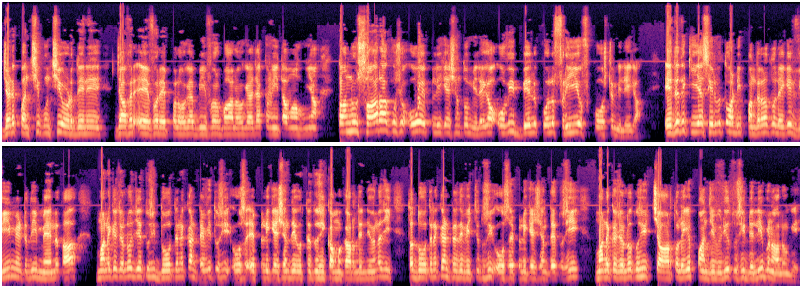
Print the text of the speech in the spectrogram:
ਜਿਹੜੇ ਪੰਛੀ ਪੁੰਛੀ ਉੜਦੇ ਨੇ, ਜਾਂ ਫਿਰ A ਫॉर ਐਪਲ ਹੋ ਗਿਆ, B ਫॉर ਬਾਲ ਹੋ ਗਿਆ, ਜਾਂ ਕਵਿਤਾਵਾਂ ਹੋ ਗਈਆਂ, ਤੁਹਾਨੂੰ ਸਾਰਾ ਕੁਝ ਉਹ ਐਪਲੀਕੇਸ਼ਨ ਤੋਂ ਮਿਲੇਗਾ, ਉਹ ਵੀ ਬਿਲਕੁਲ ਫ੍ਰੀ ਆਫ ਕੋਸਟ ਮਿਲੇਗਾ। ਇਹਦੇ ਤੇ ਕੀ ਆ? ਸਿਰਫ ਤੁਹਾਡੀ 15 ਤੋਂ ਲੈ ਕੇ 20 ਮਿੰਟ ਦੀ ਮਿਹਨਤ ਆ। ਮੰਨ ਕੇ ਚੱਲੋ, ਜੇ ਤੁਸੀਂ 2-3 ਘੰਟੇ ਵੀ ਤੁਸੀਂ ਉਸ ਐਪਲੀਕੇਸ਼ਨ ਦੇ ਉੱਤੇ ਤੁਸੀਂ ਕੰਮ ਕਰ ਲੈਂਦੇ ਹੋ ਨਾ ਜੀ, ਤਾਂ 2-3 ਘੰਟੇ ਦੇ ਵਿੱਚ ਤੁਸੀਂ ਉਸ ਐਪਲੀਕੇਸ਼ਨ ਤੇ ਤੁਸੀਂ ਮੰਨ ਕੇ ਚੱਲੋ, ਤੁਸੀਂ 4 ਤੋਂ ਲੈ ਕੇ 5 ਵੀਡੀਓ ਤੁਸੀਂ ਡੇਲੀ ਬਣਾ ਲਓਗੇ।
